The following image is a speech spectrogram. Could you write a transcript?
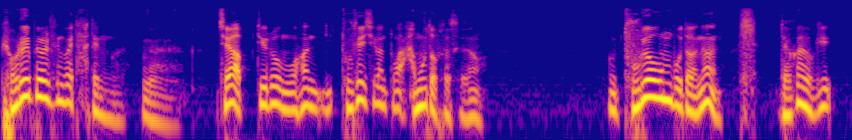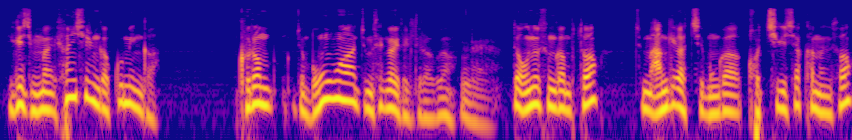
별의별 생각이 다 되는 거예요. 네. 제 앞뒤로 뭐 한 두세 시간 동안 아무도 없었어요. 두려움보다는 내가 여기 이게 정말 현실인가 꿈인가 그런 좀 몽호한 좀 생각이 들더라고요. 네. 근데 어느 순간부터 좀 안개같이 뭔가 거치기 시작하면서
